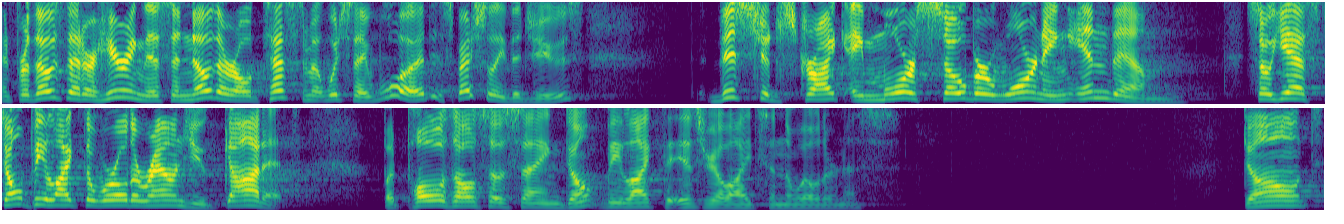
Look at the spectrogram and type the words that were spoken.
And for those that are hearing this and know their Old Testament, which they would, especially the Jews, this should strike a more sober warning in them. So, yes, don't be like the world around you. Got it. But Paul's also saying, don't be like the Israelites in the wilderness. Don't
